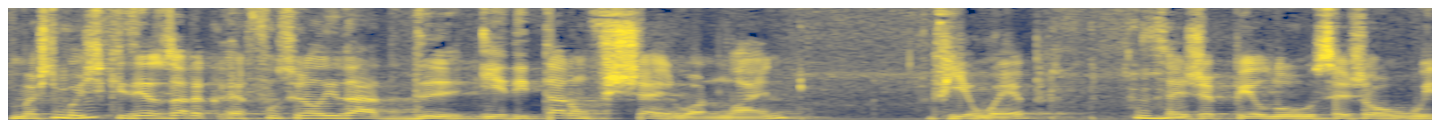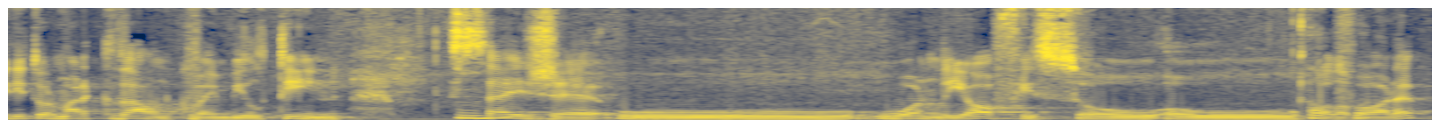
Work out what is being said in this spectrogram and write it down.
mas depois uhum. se quiseres usar a, a, funcionalidade de editar um fecheiro online via web, uhum. seja pelo seja o editor Markdown que vem built-in, uhum. seja o, o OnlyOffice ou, ou o Colabora,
